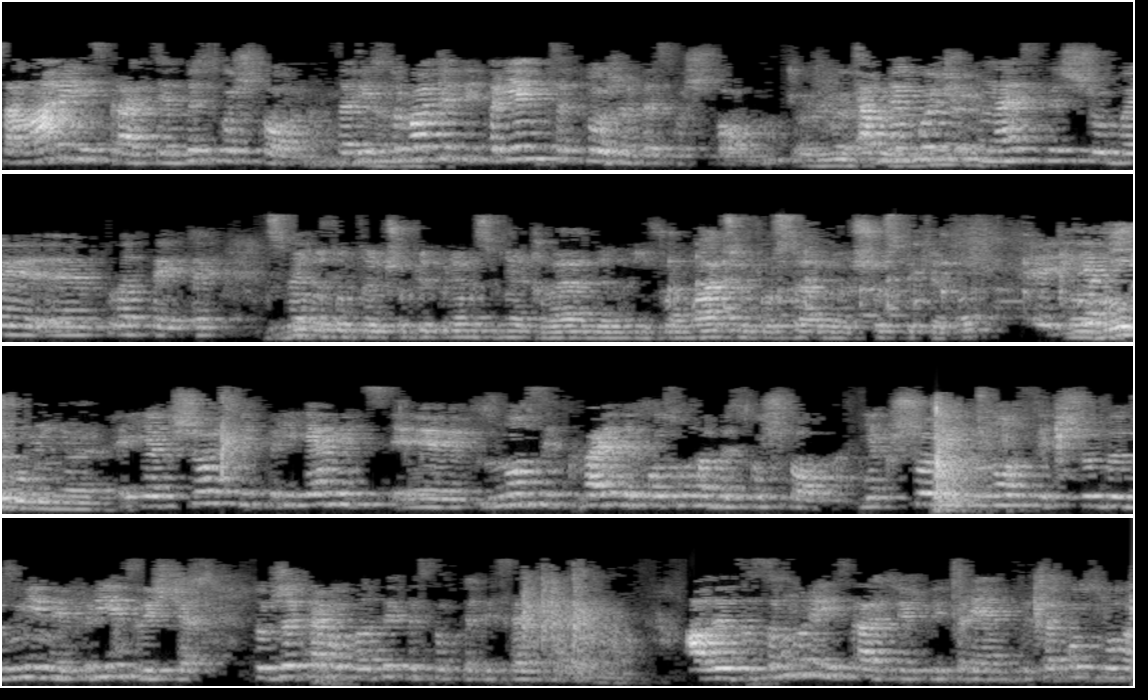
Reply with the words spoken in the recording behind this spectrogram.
Сама реєстрація безкоштовна. Зареєструвати підприємця теж безкоштовно. А вони хочуть внести, щоб е, платити. Зміни, тобто, якщо підприємець міняє кведи, інформацію про себе, щось таке, так? Е, Ну, Якщо, Групу міняє. якщо підприємець е, вносить кведи, послуга безкоштовна. Якщо він вносить щодо зміни прізвища, то вже треба платити 150 гривень. Але за саму реєстрацію підприємців ця послуга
